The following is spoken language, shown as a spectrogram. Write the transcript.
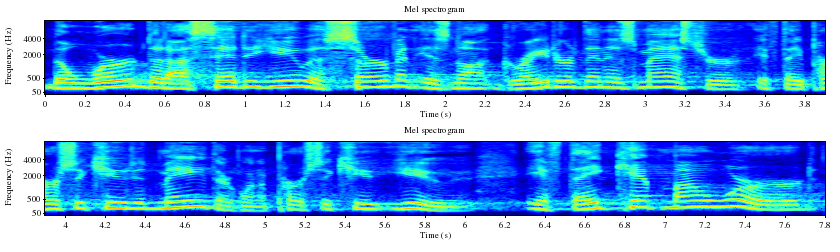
the word that I said to you, a servant is not greater than his master. If they persecuted me, they're going to persecute you. If they kept my word,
